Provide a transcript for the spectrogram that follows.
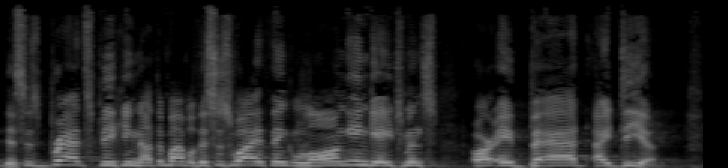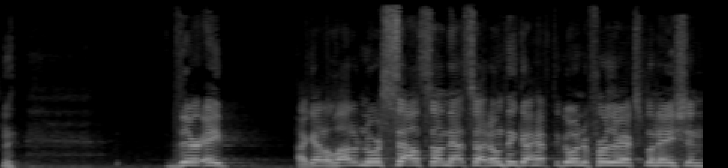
this is Brad speaking, not the Bible. This is why I think long engagements are a bad idea. They're a I got a lot of north souths on that, so I don't think I have to go into further explanation.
